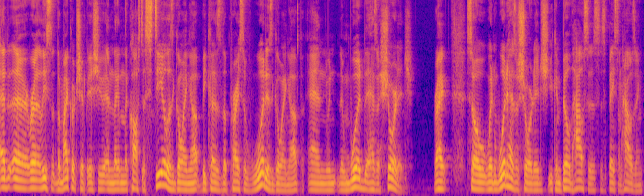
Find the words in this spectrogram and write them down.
At, uh, or at least the microchip issue, and then the cost of steel is going up because the price of wood is going up, and when then wood has a shortage, right? So when wood has a shortage, you can build houses. It's based on housing.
